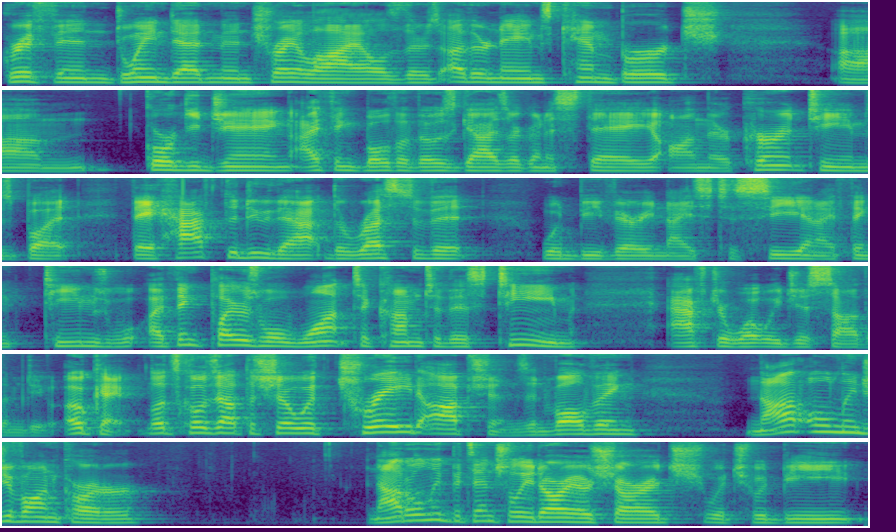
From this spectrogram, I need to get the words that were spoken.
Griffin, Dewayne Dedmon, Trey Lyles, there's other names, Khem Birch, um, Gorgui Dieng. I think both of those guys are going to stay on their current teams, but they have to do that. The rest of it would be very nice to see. And I think teams, I think players will want to come to this team after what we just saw them do. Okay, let's close out the show with trade options involving not only Jevon Carter, not only potentially Dario Saric, which would be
